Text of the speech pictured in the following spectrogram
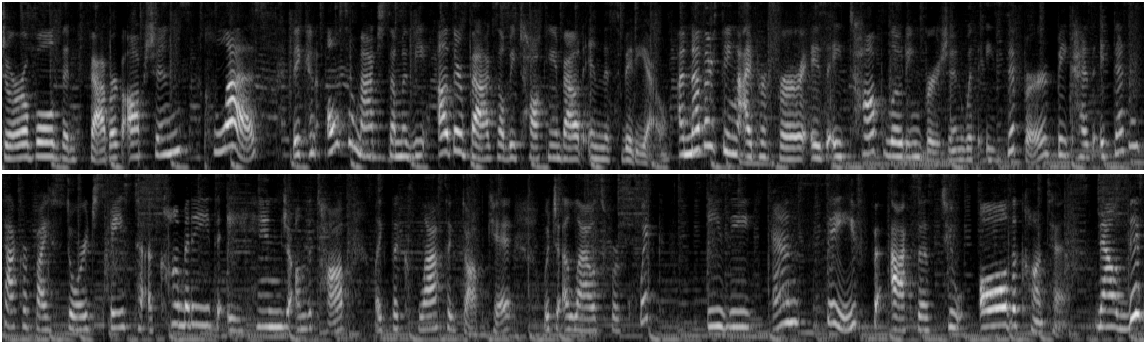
durable than fabric options. Plus, they can also match some of the other bags I'll be talking about in this video. Another thing I prefer is a top-loading version with a zipper because it doesn't sacrifice storage space to accommodate a hinge on the top like the classic dopp kit, which allows for quick easy, and safe access to all the contents. Now this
